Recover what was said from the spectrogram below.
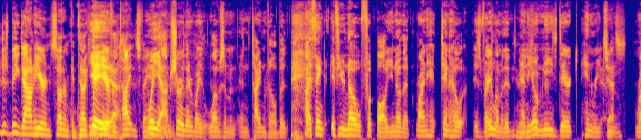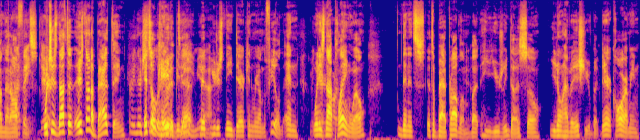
just being down here in Southern Kentucky, Yeah, and yeah, here yeah. from Titans fans. Well, yeah, I'm and- sure that everybody loves him in, in Titanville, but I think if you know football, you know that Ryan H- Tannehill is very limited, He's and he mediocre. needs Derrick Henry Yeah. to Yes. Run that And I offense, Derrick- which is not that it's not a bad thing. I mean, It's okay to be team, that, yeah. but you just need Derrick Henry on the field, and I mean, when he's not Carr- playing well, then it's it's a bad problem. But he usually does, so you don't have an issue. But Derek Carr, I mean,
